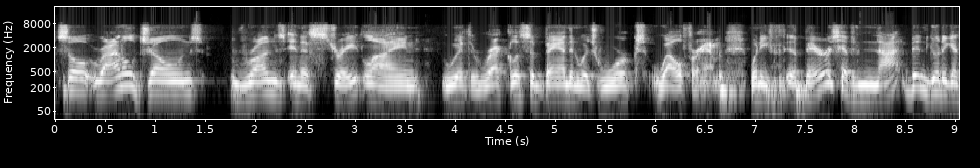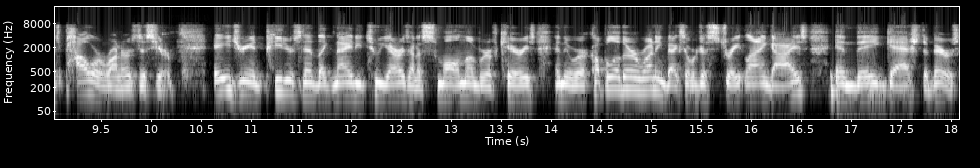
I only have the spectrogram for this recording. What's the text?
So Ronald Jones runs in a straight line with reckless abandon, which works well for him. When he the Bears have not been good against power runners this year. Adrian Peterson had like 92 yards on a small number of carries, and there were a couple other running backs that were just straight line guys, and they gashed the Bears.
